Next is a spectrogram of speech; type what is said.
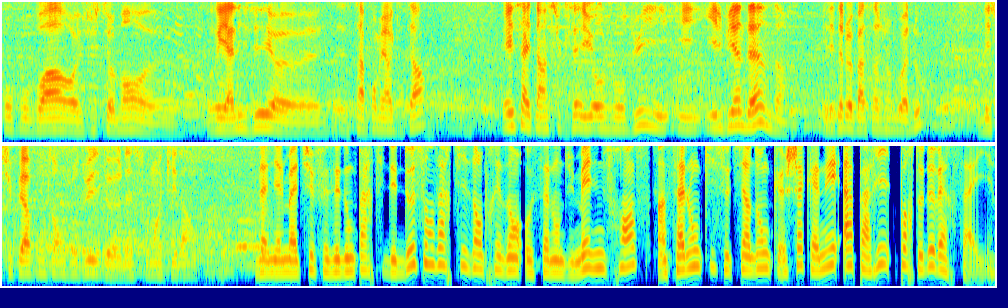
pour pouvoir justement réaliser euh, sa première guitare. Et ça a été un succès. Aujourd'hui, il, vient d'Inde. Il était de passage en Guadeloupe. Il est super content aujourd'hui de l'instrument qu'il a. Daniel Mathieu faisait donc partie des 200 artisans présents au salon du Made in France, un salon qui se tient donc chaque année à Paris, porte de Versailles.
